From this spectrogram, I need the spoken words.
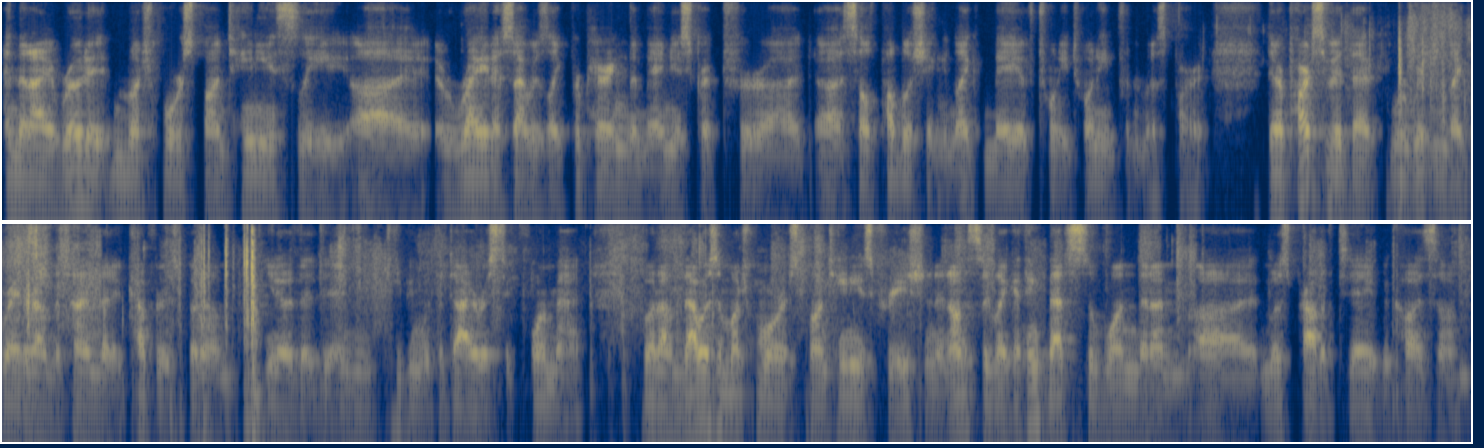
and then i wrote it much more spontaneously uh right as i was like preparing the manuscript for uh, uh self-publishing in like may of 2020 for the most part. There are parts of it that were written like right around the time that it covers but um you know the, in keeping with the diaristic format. But um that was a much more spontaneous creation and honestly like i think that's the one that i'm uh most proud of today because um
